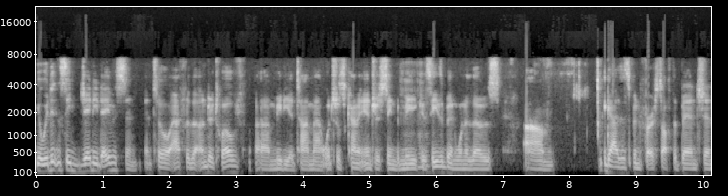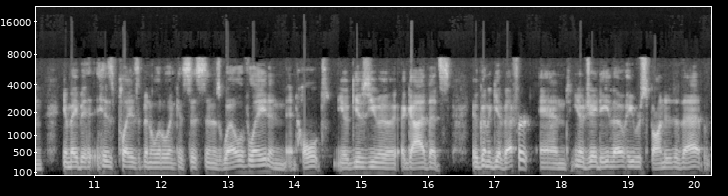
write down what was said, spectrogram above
you know, we didn't see J.D. Davison until after the under 12 uh, media timeout, which was kind of interesting to me because mm-hmm. he's been one of those um, guys that's been first off the bench. And you know, maybe his play has been a little inconsistent as well of late. And, and Holt you know, gives you a, a guy that's you know, going to give effort. And, you know, JD, though, he responded to that with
